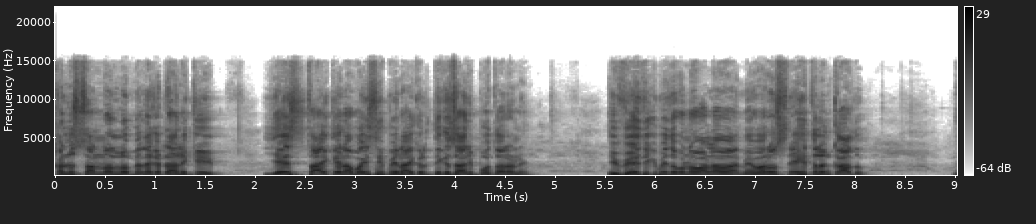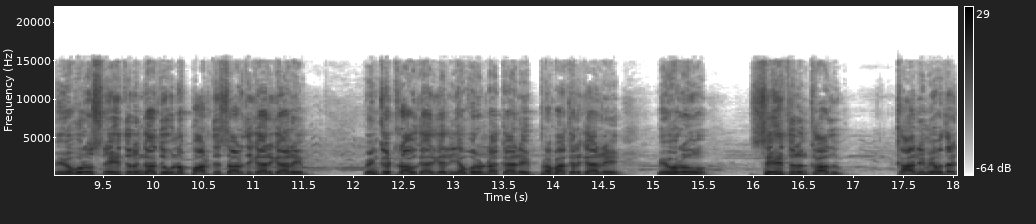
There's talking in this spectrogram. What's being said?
కను సన్నల్లో మెలగటానికి ఏ స్థాయికైనా వైసీపీ నాయకులు దిగజారిపోతారని. ఈ వేదిక మీద ఉన్న వాళ్ళ మేమెవరూ స్నేహితులం కాదు. మేమెవరో స్నేహితులం కాదు. ఉన్న పార్థసారథి గారు కానీ వెంకట్రావు గారు కానీ ఎవరున్నా కానీ ప్రభాకర్ కానీ మేమెవరూ స్నేహితులం కాదు. కానీ మేమందరం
